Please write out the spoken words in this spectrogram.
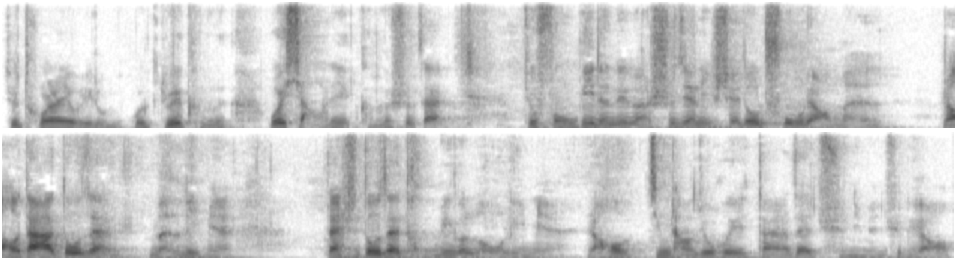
就突然有一种，我觉得可能我想了，可能是在就封闭的那段时间里，谁都出不了门，然后大家都在门里面，但是都在同一个楼里面，然后经常就会大家在群里面去聊。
